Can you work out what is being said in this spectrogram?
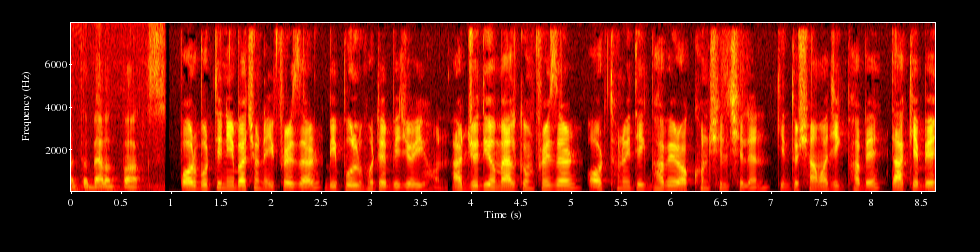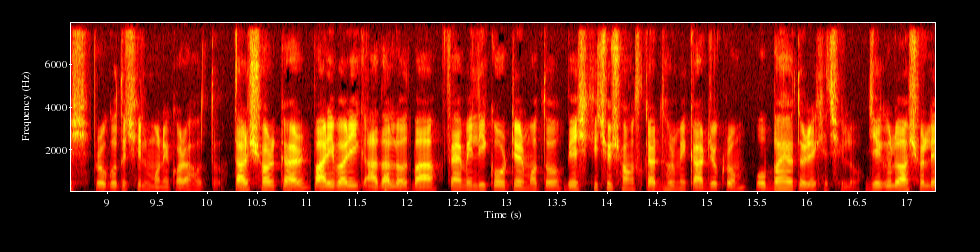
at the ballot box. পরবর্তী নির্বাচনেই ফ্রেজার বিপুল ভোটে বিজয়ী হন। আর যদিও ম্যালকম ফ্রেজার অর্থনৈতিকভাবে রক্ষণশীল ছিলেন, কিন্তু সামাজিকভাবে তাকে বেশ প্রগতিশীল মনে করা হতো। তার সরকার, পারিবারিক আদালত বা ফ্যামিলি কোর্টের মতো বেশ কিছু সংস্কারধর্মী কার্যক্রম অব্যাহত রেখেছিল, যেগুলো আসলে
